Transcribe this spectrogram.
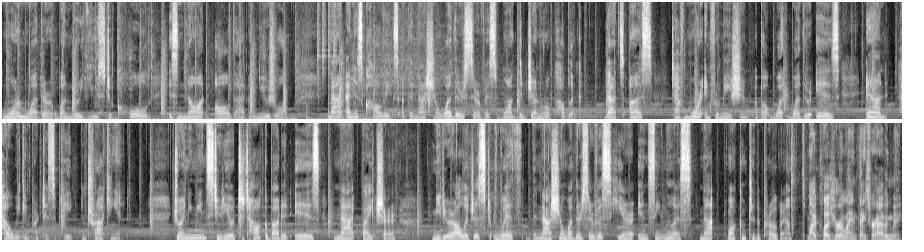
warm weather when we're used to cold is not all that unusual. Matt and his colleagues at the National Weather Service want the general public, that's us, to have more information about what weather is and how we can participate in tracking it. Joining me in studio to talk about it is Matt Beitscher meteorologist with the National Weather Service here in St. Louis. Matt, welcome to the program. It's my pleasure, Elaine. Thanks for having me.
